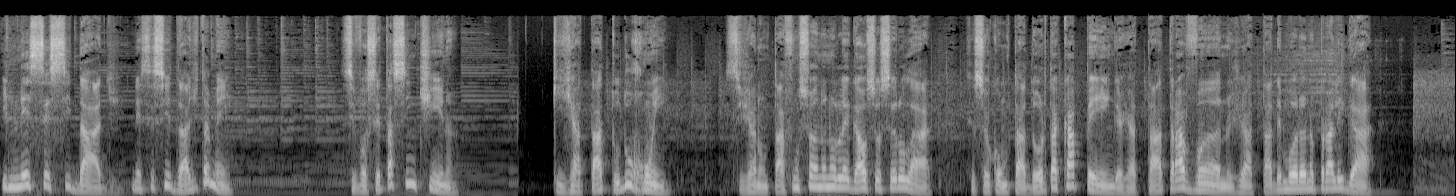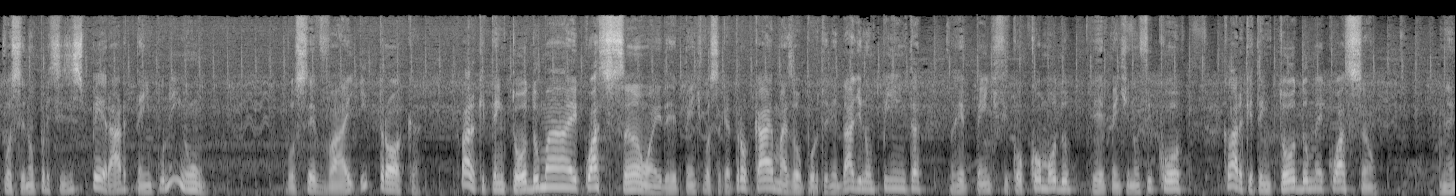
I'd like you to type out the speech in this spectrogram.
E necessidade. Necessidade também. Se você está sentindo que já está tudo ruim, se já não está funcionando legal o seu celular, se o seu computador está capenga, já está travando, já está demorando para ligar, você não precisa esperar tempo nenhum. Você vai e troca. Claro que tem toda uma equação aí, de repente você quer trocar, mas a oportunidade não pinta, de repente ficou cômodo, de repente não ficou. Claro que tem toda uma equação, né?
